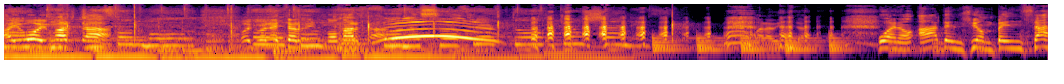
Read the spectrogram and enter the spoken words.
Ahí voy, Marta. Voy con este ritmo, Marta. Maravilla. Bueno, atención, pensá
